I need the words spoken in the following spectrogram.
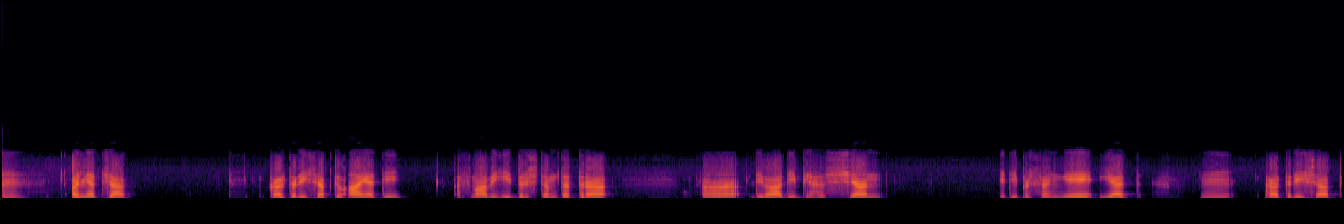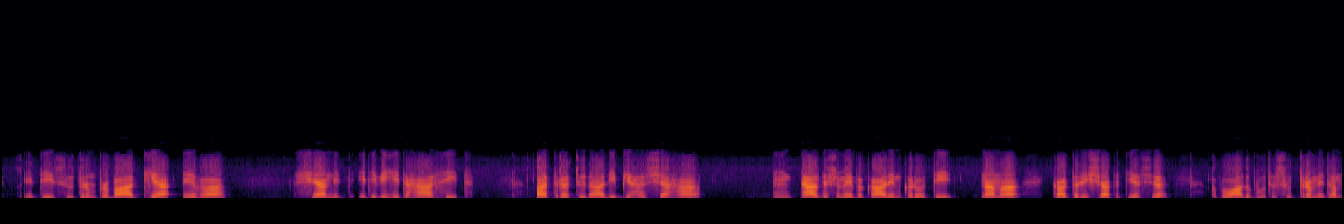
अन्यच्च कर्तरि शप्तु आयति, अस्माभिः दृष्टं तत्र दिवादिभ्यः स्यान् इति प्रसङ्गे यत् कर्तरि शप् इति सूत्रं प्रबाध्य एव स्यान् इति विहितः आसीत्। अत्र तुदादिभ्यः स्यः तादृशमेव कार्यं करोति। नाम कर्तरि शप् इत्यस्य अपवादभूतसूत्रम् इदं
